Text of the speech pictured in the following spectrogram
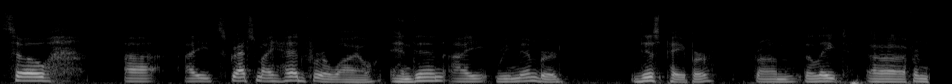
So uh, I scratched my head for a while, and then I remembered this paper from the late, uh, from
